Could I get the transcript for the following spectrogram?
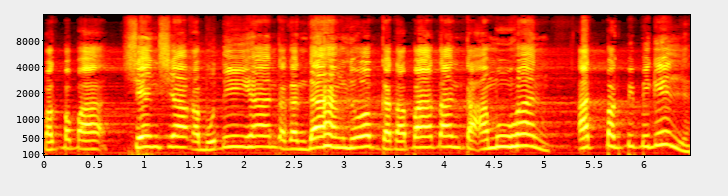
pagpapasyensya, kabutihan, kagandahang loob, katapatan, kaamuhan, at pagpipigil.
